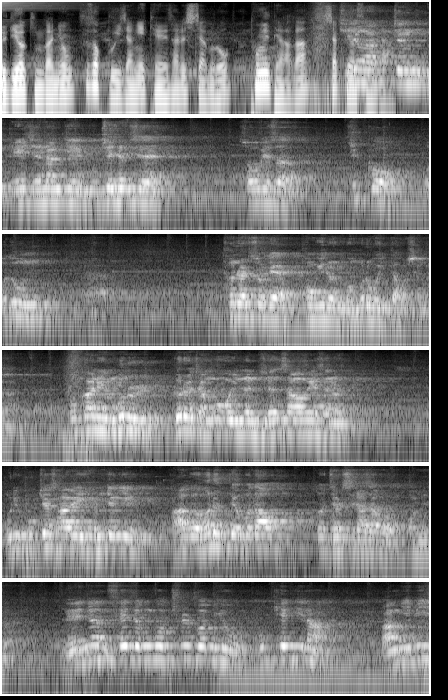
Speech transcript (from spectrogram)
드디어 김관용 수석 부의장의 개회사를 시작으로 통일 대화가 시작되었습니다. 대전환기 국제 정세 속에서 깊고 어두운 어, 터널 속에 통일을 머무르고 있다고 생각합니다. 북한이 문을 걸어 잠그고 있는 현 상황에서는 우리 국제사회의 협력이 과거 어느 때보다 또 절실하다고 봅니다. 내년 새 정부 출범 이후 북핵이나 방위비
